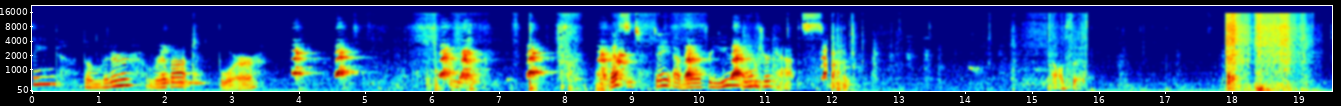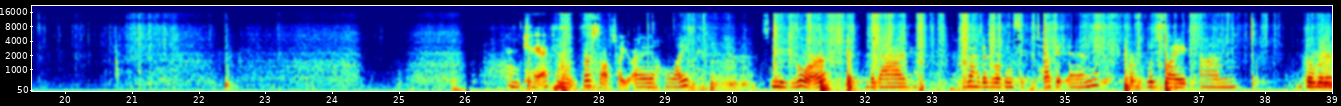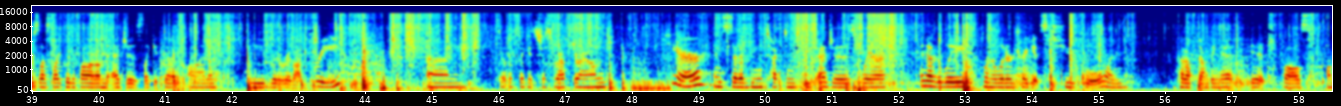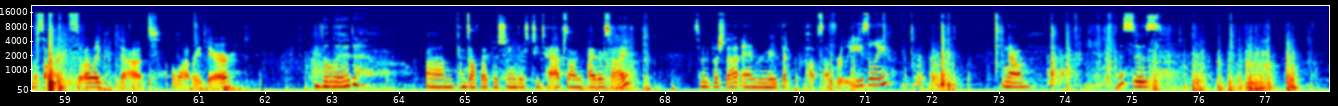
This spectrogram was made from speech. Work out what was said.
Sing the Litter Robot for Best day ever for you and your cats. Pause it. Okay, I can first off tell you I like this new drawer. The bag, because I have those little things to tuck it in. Looks like um, the litter is less likely to fall out on the edges like it does on the Litter Robot 3. Um, so it looks like it's just wrapped around here instead of being tucked into these edges where inevitably when the litter tray gets too full and you cut off dumping it, it falls on the side. So I like that a lot right there. The lid um, comes off by pushing, there's two tabs on either side. So I'm gonna push that and remove that. Pops off really easily. Now, this is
